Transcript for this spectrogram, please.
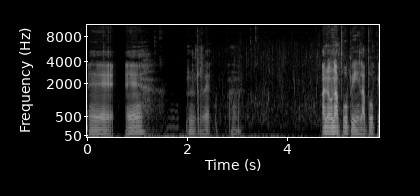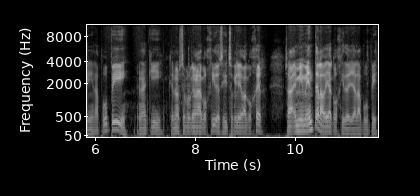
Eh, eh, red. Ah, no, una pupi, la pupi, la pupi. Ven aquí. Que no sé por qué no la he cogido, si he dicho que le iba a coger. O sea, en mi mente la había cogido ya la pupi.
